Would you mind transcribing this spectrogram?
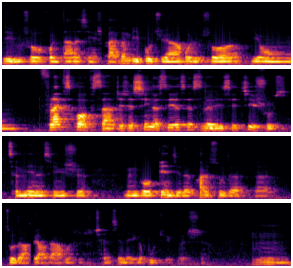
例如说混搭的形式，百分比布局啊，或者说用 Flexbox 啊这些新的 CSS 的一些技术层面的形式，能够便捷的、快速的呃做到表达或者是呈现的一个布局格式。嗯，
